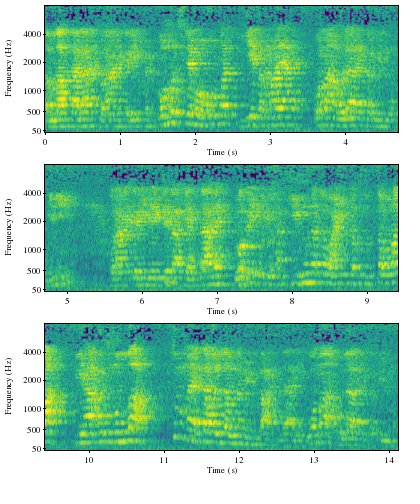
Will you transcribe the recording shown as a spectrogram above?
اللہ تعالیٰ نے قرآن کریم میں بہت سے موقعوں پر یہ فرمایا ہے، وما اولئک بالمؤمنین۔ قرآن کریم ایک جگہ کہتا ہے، وَكَيْفَ يُحَكِّمُونَكَ وَعِندَهُمُ التَّوْرَاةُ؟ فِيهَا حُكْمُ اللَّهِ ثُمَّ يَتَوَلَّوْنَ مِن بَعْدِ ذَلِكَ۔ وَمَا أُولَئِكَ بِالْمُؤْمِنِينَ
